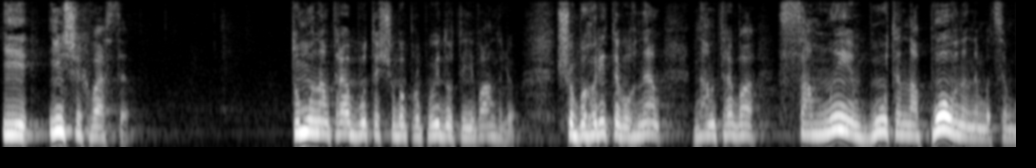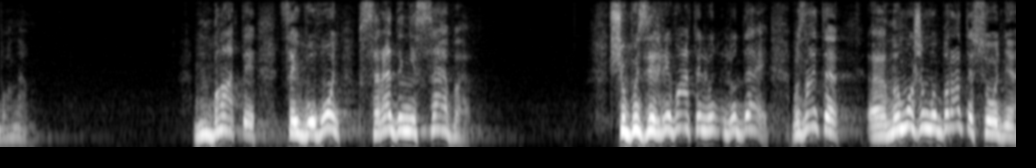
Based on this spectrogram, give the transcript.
і інших вести. Тому нам треба бути, щоб проповідувати Євангелію, щоб горіти вогнем, нам треба самим бути наповненими цим вогнем. Мати цей вогонь всередині себе, щоб зігрівати людей. Ви знаєте, е, ми можемо обирати сьогодні,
